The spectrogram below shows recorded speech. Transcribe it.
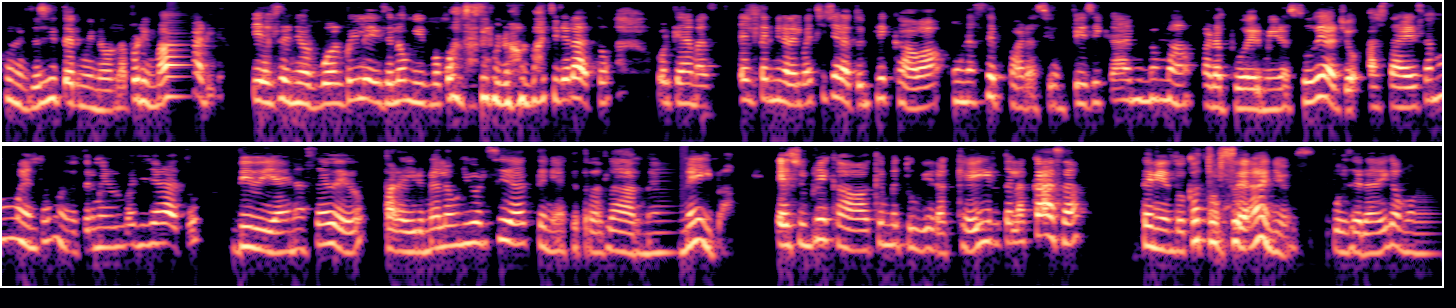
con ella si terminó la primaria. Y el señor vuelve le dice lo mismo cuando terminó el bachillerato, porque además el terminar el bachillerato implicaba una separación física de mi mamá para poder ir a estudiar. Yo hasta ese momento, cuando terminé el bachillerato, vivía en Acevedo. Para irme a la universidad tenía que trasladarme a Neiva. Eso implicaba que me tuviera que ir de la casa teniendo 14 años. Pues era, digamos,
